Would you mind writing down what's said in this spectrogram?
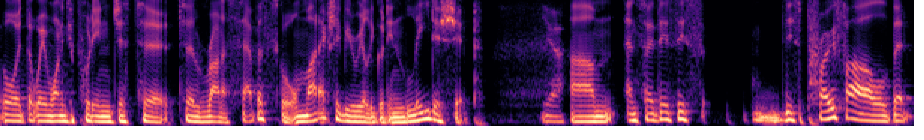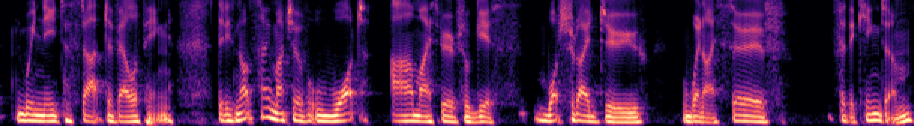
or that we're wanting to put in just to to run a Sabbath school, might actually be really good in leadership. yeah. Um, and so there's this this profile that we need to start developing that is not so much of what are my spiritual gifts, what should I do when I serve for the kingdom,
